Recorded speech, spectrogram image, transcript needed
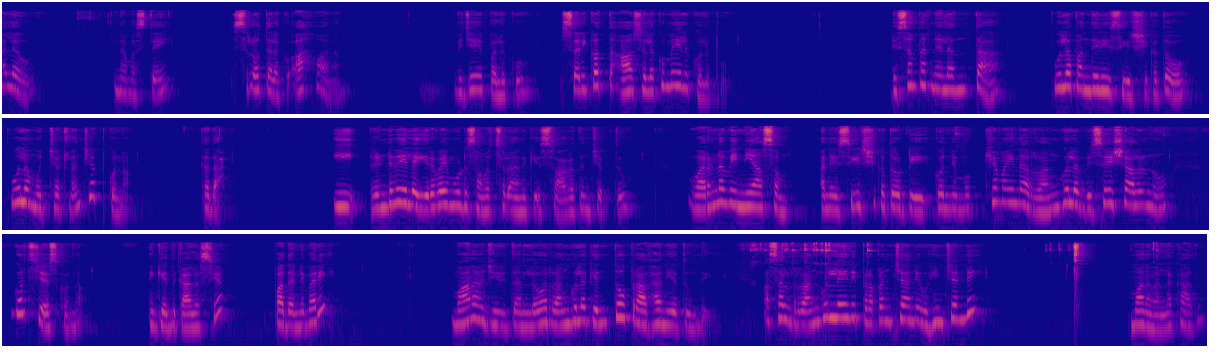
Hello నమస్తే. శ్రోతలకు ఆహ్వానం. విజయ పలుకు సరికొత్త ఆశలకు మేలుకొలుపు డిసెంబర్ నెలంతా పూల పందిరి శీర్షికతో పూల ముచ్చట్లని చెప్పుకున్నాం కదా? ఈ రెండు వేల ఇరవై మూడు సంవత్సరానికి స్వాగతం చెప్తూ వర్ణ విన్యాసం అనే శీర్షికతోటి కొన్ని ముఖ్యమైన రంగుల విశేషాలను గుర్తు చేసుకుందాం. ఇంకెందుకు ఆలస్యం? పదండి మరి. మానవ జీవితంలో రంగులకు ఎంతో ప్రాధాన్యత ఉంది. అసలు రంగులు లేని ప్రపంచాన్ని ఊహించండి. మన వల్ల కాదు.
